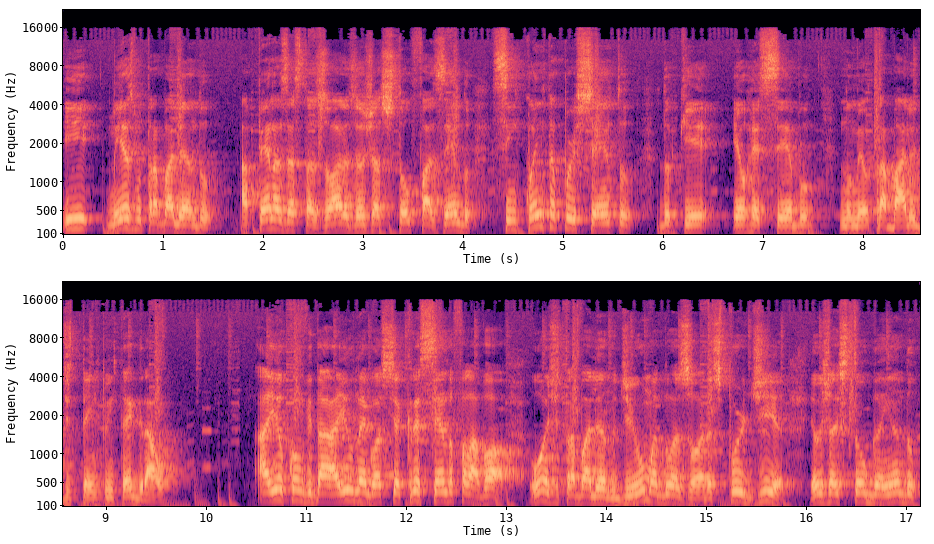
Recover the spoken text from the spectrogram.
e, mesmo trabalhando apenas estas horas eu já estou fazendo 50% do que eu recebo no meu trabalho de tempo integral. Aí eu convidava, aí o negócio ia crescendo, eu falava, ó, hoje trabalhando de uma a duas horas por dia, eu já estou ganhando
